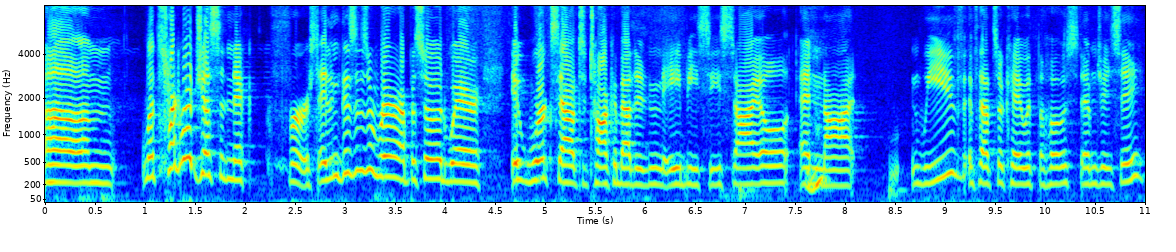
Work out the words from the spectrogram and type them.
Um, let's talk about Jess and Nick first. I think this is a rare episode where it works out to talk about it in ABC style and not weave, if that's okay with the host, MJC.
